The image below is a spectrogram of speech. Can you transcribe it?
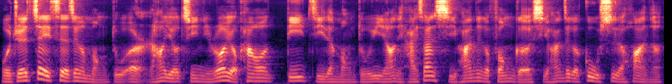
我觉得这一次的这个《猛毒二》，然后尤其你如果有看过第一集的《猛毒一》，然后你还算喜欢那个风格，喜欢这个故事的话呢，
